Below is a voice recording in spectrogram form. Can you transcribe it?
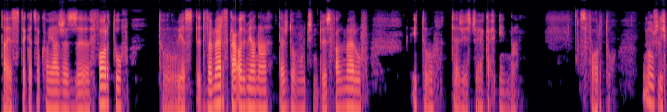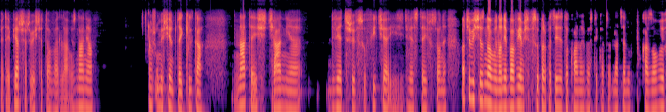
Ta jest z tego co kojarzę z fortów. Tu jest dwemerska odmiana też do włóczni, tu jest falmerów i tu też jeszcze jakaś inna z fortu. My użyliśmy tej pierwszej, oczywiście to wedle uznania. Już umieściłem tutaj kilka na tej ścianie, dwie, trzy w suficie i dwie z tej strony. Oczywiście znowu, no nie bawiłem się w super precyzję, dokładność, bo jest tylko to dla celów pokazowych,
